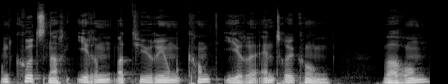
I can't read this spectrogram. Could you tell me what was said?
und kurz nach ihrem Martyrium kommt ihre Entrückung. Warum?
